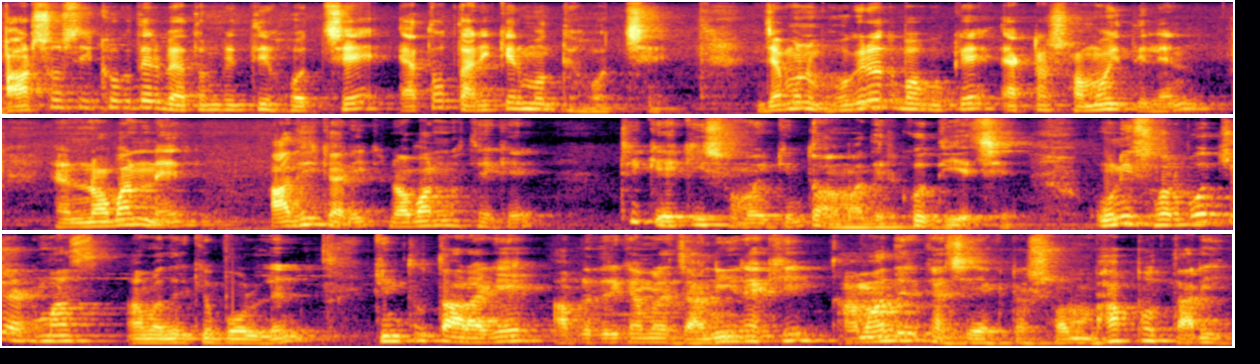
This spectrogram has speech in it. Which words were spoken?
পার্শ্ব শিক্ষকদের বেতন বৃদ্ধি হচ্ছে এত তারিখের মধ্যে হচ্ছে। যেমন ভগীরথ বাবুকে একটা সময় দিলেন হ্যাঁ, নবান্নের আধিকারিক নবান্ন থেকে ঠিক একই সময় কিন্তু আমাদেরকেও দিয়েছে। উনি সর্বোচ্চ এক মাস আমাদেরকে বললেন কিন্তু তার আগে আপনাদেরকে আমরা জানিয়ে রাখি আমাদের কাছে একটা সম্ভাব্য তারিখ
